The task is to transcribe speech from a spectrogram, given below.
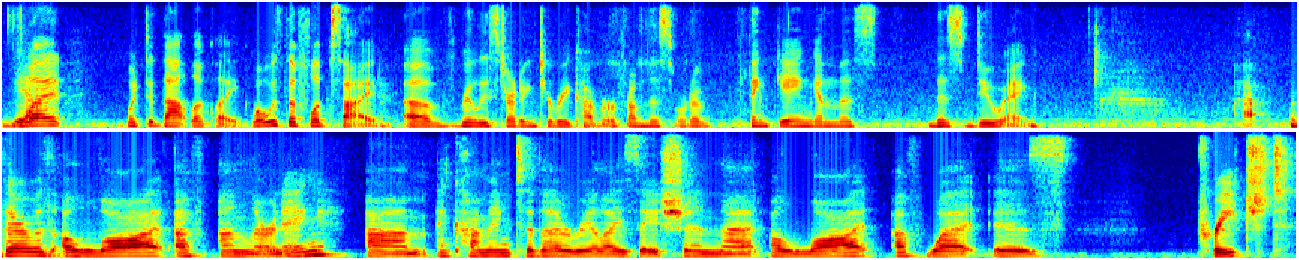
Yeah. What what did that look like? What was the flip side of really starting to recover from this sort of thinking and this this doing? there was a lot of unlearning um, and coming to the realization that a lot of what is preached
